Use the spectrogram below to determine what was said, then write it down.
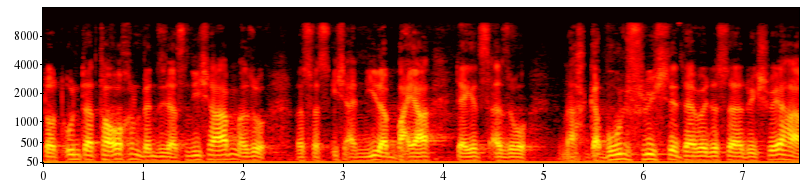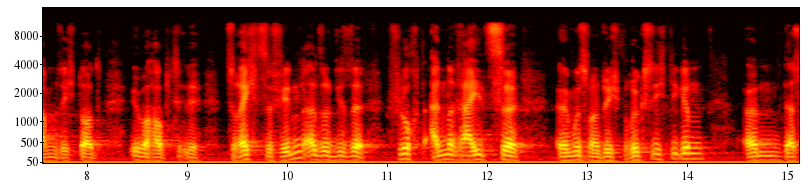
dort untertauchen. Wenn Sie das nicht haben, also was weiß ich, ein Niederbayer, der jetzt also nach Gabun flüchtet, der würde es natürlich schwer haben, sich dort überhaupt äh, zurechtzufinden. Also diese Fluchtanreize äh, muss man natürlich berücksichtigen. Ähm, das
